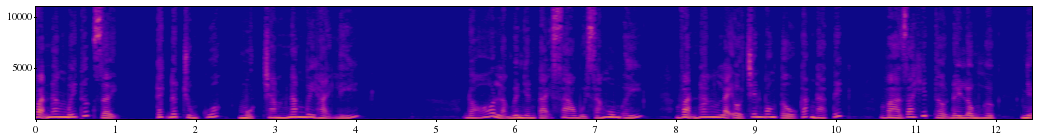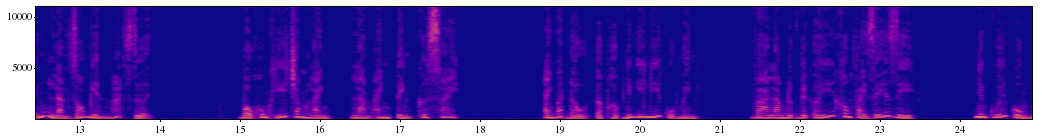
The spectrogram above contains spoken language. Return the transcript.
Vạn Năng mới thức dậy, cách đất Trung Quốc 150 hải lý. Đó là nguyên nhân tại sao buổi sáng hôm ấy, Vạn Năng lại ở trên bong tàu các na tích và ra hít thở đầy lồng ngực những làn gió biển mát rượi. Bầu không khí trong lành làm anh tỉnh cơn say. Anh bắt đầu tập hợp những ý nghĩ của mình và làm được việc ấy không phải dễ gì. Nhưng cuối cùng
